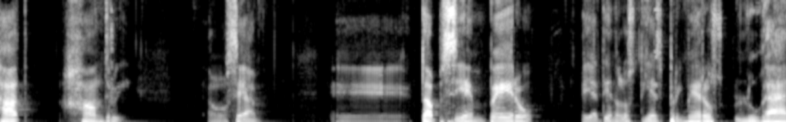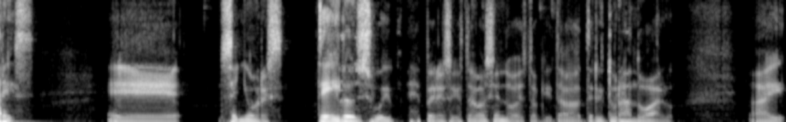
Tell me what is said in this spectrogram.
Hot 100. O sea, eh, top 100, pero ella tiene los 10 primeros lugares. Eh, señores, Taylor Swift. Espérense que estaba haciendo esto aquí, estaba triturando algo. Ahí.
